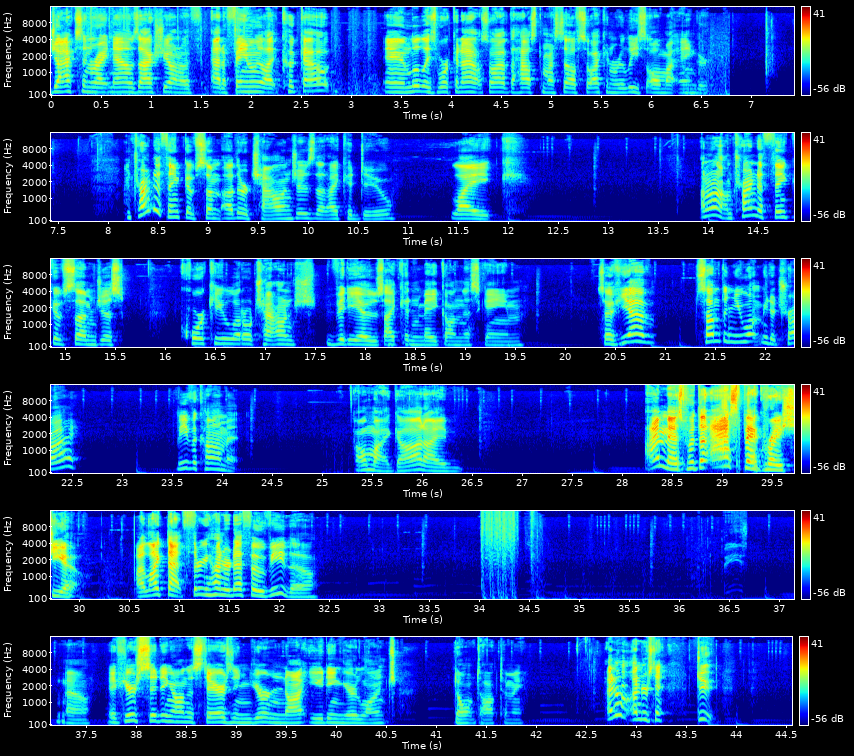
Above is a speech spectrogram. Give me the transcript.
Jackson right now is actually on a, at a family like cookout and Lily's working out so I have the house to myself so I can release all my anger. I'm trying to think of some other challenges that I could do. Like, I don't know, I'm trying to think of some just quirky little challenge videos I can make on this game. So if you have something you want me to try, leave a comment. Oh my god, I I messed with the aspect ratio. I like that 300 FOV though. No. If you're sitting on the stairs and you're not eating your lunch, don't talk to me. I don't understand. Dude,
